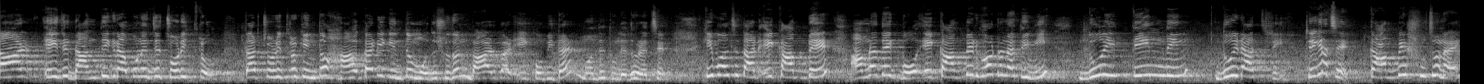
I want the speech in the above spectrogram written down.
তার এই যে দান্তিক রাবণের যে চরিত্র, তার চরিত্র কিন্তু হাহাকারই কিন্তু মধুসূদন বারবার এই কবিতার মধ্যে তুলে ধরেছেন। কি বলছে তার? এই কাব্যে আমরা দেখব, এই কাব্যের ঘটনা তিনি দুই, তিন দিন, দুই রাত্রি, ঠিক আছে? কাব্যের সূচনায়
